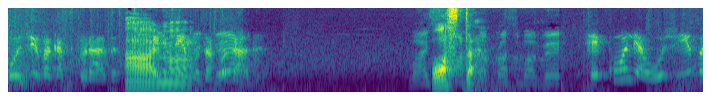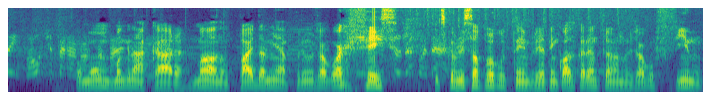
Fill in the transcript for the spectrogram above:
Ogiva capturada. Ai, mano. Perdemos a rodada. Mais Bosta. sorte da próxima vez. Recolha a ogiva e volte para Tomou um bang na cara. Mano, o pai da minha prima joga Warface. Descobri isso há pouco tempo, já tem quase 40 anos. Jogo fino.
